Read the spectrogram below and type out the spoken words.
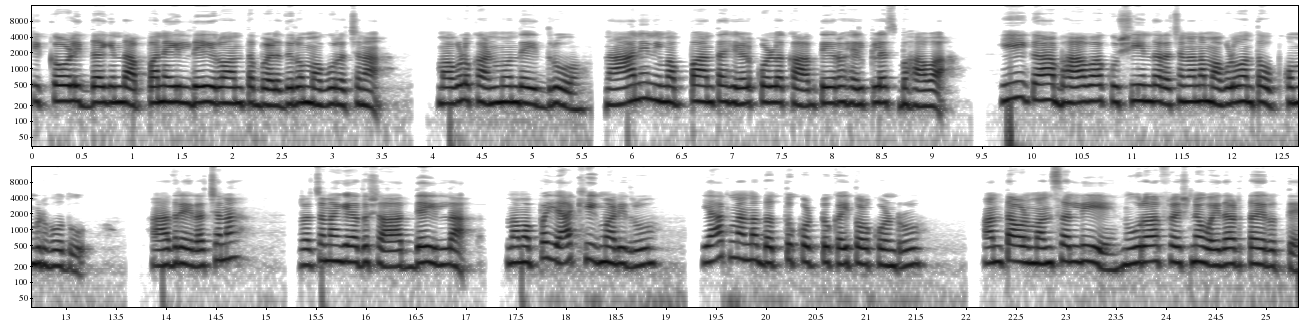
ಚಿಕ್ಕವಳಿದ್ದಾಗಿಂದ ಅಪ್ಪನೇ ಇಲ್ಲದೆ ಇರೋ ಅಂತ ಬೆಳೆದಿರೋ ಮಗು ರಚನಾ. ಮಗಳು ಕಣ್ಮುಂದೆ ಇದ್ದರು ನಾನೇ ನಿಮ್ಮಪ್ಪ ಅಂತ ಹೇಳ್ಕೊಳ್ಳೋಕ್ಕಾಗದೇ ಇರೋ ಹೆಲ್ಪ್ಲೆಸ್ ಭಾವ. ಈಗ ಭಾವ ಖುಷಿಯಿಂದ ರಚನಾನ ಮಗಳು ಅಂತ ಒಪ್ಕೊಂಡ್ಬಿಡ್ಬೋದು. ಆದರೆ ರಚನಾ, ರಚನಾಗೆ ಅದು ಸಾಧ್ಯ ಇಲ್ಲ. ನಮ್ಮಪ್ಪ ಯಾಕೆ ಹೀಗೆ ಮಾಡಿದರು? ಯಾಕೆ ನನ್ನ ದತ್ತು ಕೊಟ್ಟು ಕೈ ತೊಳ್ಕೊಂಡ್ರು? ಅಂತ ಅವಳ ಮನಸ್ಸಲ್ಲಿ ನೂರಾರು ಪ್ರಶ್ನೆ ಒಯ್ದಾಡ್ತಾ ಇರುತ್ತೆ.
